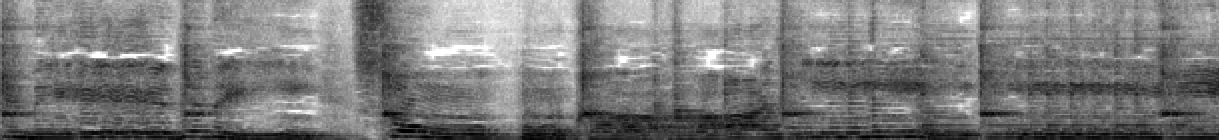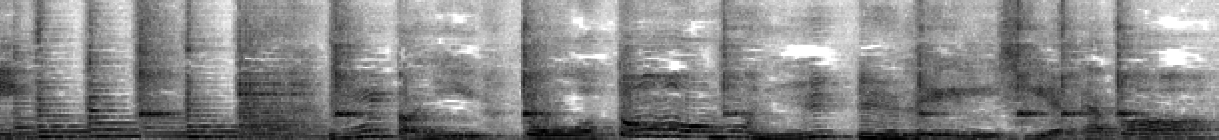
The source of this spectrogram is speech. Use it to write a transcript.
给你的人送卡你。到你多多母女来相告，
